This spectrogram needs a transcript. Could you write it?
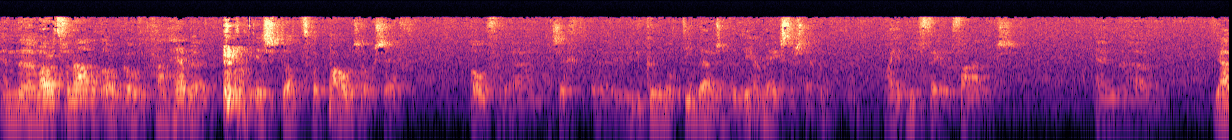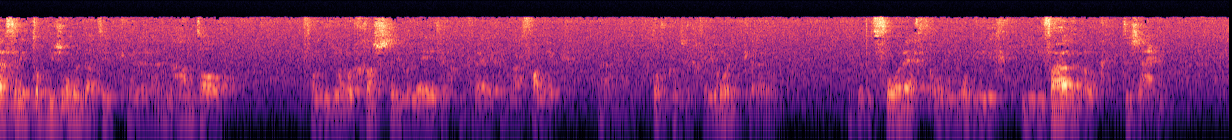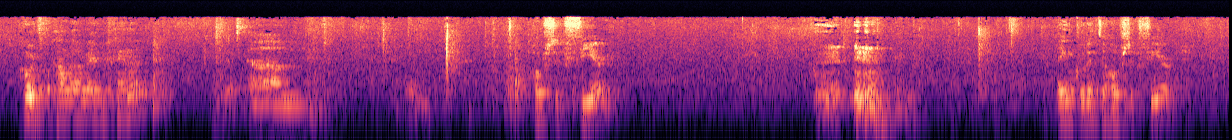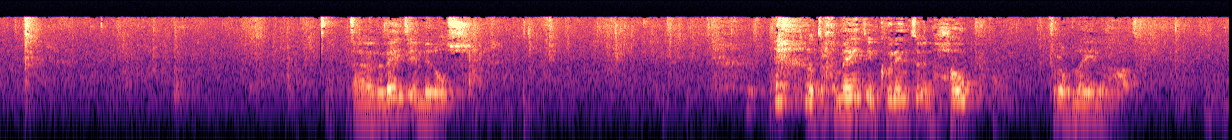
En uh, waar we het vanavond ook over gaan hebben, is dat wat Paulus ook zegt over, uh, hij zegt, uh, jullie kunnen wel tienduizenden leermeesters hebben, maar je hebt niet vele vaders. En ja, dat vind ik toch bijzonder dat ik een aantal van die jonge gasten in mijn leven heb gekregen, waarvan ik toch kan zeggen, joh, ik, ik heb het voorrecht om, om jullie, jullie vader ook te zijn. Goed, we gaan ermee beginnen. Um, hoofdstuk 4. 1 Korinthe hoofdstuk 4. Uh, we weten inmiddels dat de gemeente in Korinthe een hoop problemen had.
